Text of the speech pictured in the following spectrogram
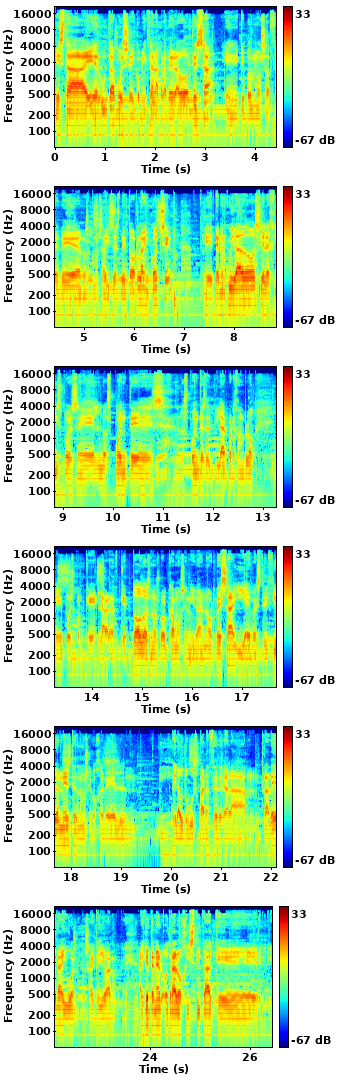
Esta eh, ruta pues eh, comienza en la pradera de Ordesa, eh, que podemos acceder, como sabéis, desde Torla en coche. tener cuidado si elegís pues los puentes, los puentes del Pilar, por ejemplo, pues porque la verdad que todos nos volcamos en ir a Ordesa y hay restricciones, tendremos que coger el, el autobús para acceder a la mm, pradera y bueno, pues hay que llevar, hay que tener otra logística que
